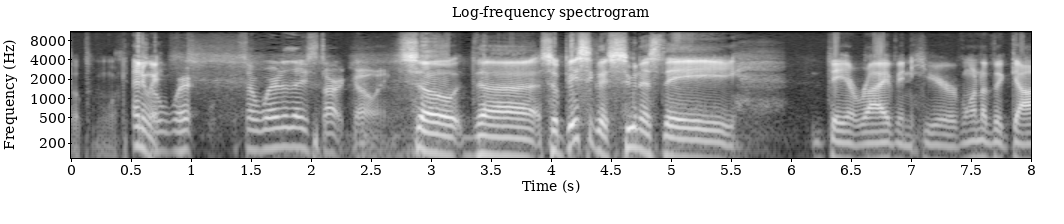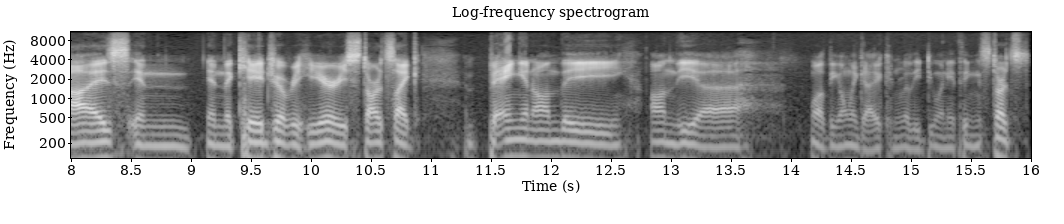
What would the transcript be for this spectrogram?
Both of them work. Anyway, So where? So where do they start going? So the so basically, as soon as they they arrive in here, one of the guys in in the cage over here, he starts like banging on the on the uh, well, the only guy who can really do anything. He starts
